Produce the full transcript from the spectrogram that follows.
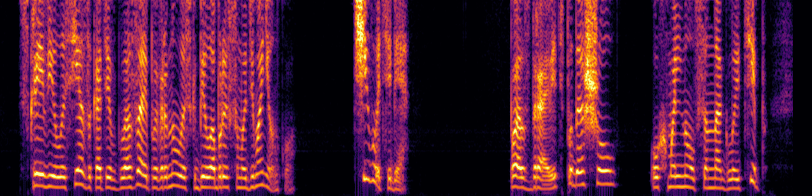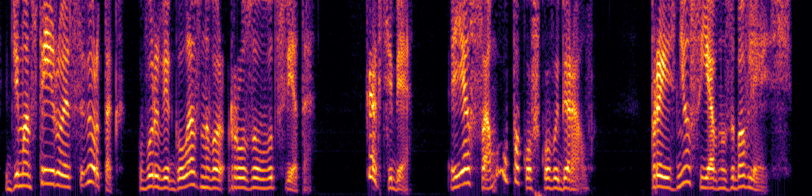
— скривилась я, закатив глаза и повернулась к белобрысому демоненку. «Чего тебе?» «Поздравить подошел», — ухмыльнулся наглый тип, демонстрируя сверток вырви глазного розового цвета. «Как тебе? Я сам упаковку выбирал», — произнес, явно забавляясь.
